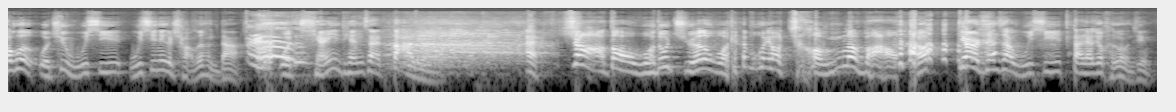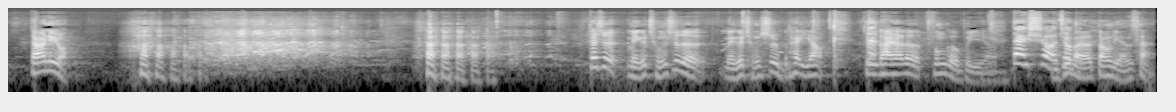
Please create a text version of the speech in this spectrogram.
包括我去无锡，无锡那个场子很大。我前一天在大连，哎，炸到我都觉得我该不会要成了吧？然后第二天在无锡，大家就很冷静，大家那种，哈哈哈哈哈，哈哈哈哈哈。但是每个城市的每个城市不太一样，就是大家的风格不一样。但是啊，就把它当联赛。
